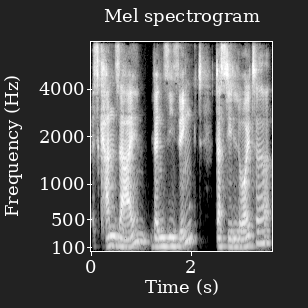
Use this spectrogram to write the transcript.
es kann sein, wenn sie singt, dass die Leute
